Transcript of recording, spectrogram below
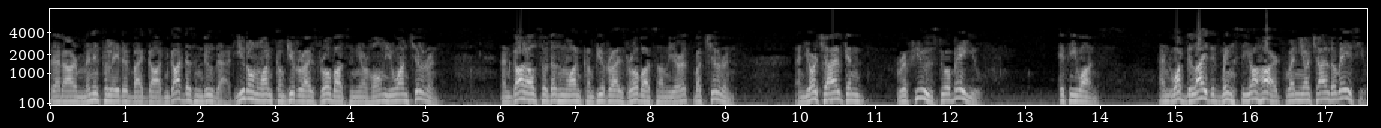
that are manipulated by God. And God doesn't do that. You don't want computerized robots in your home, you want children. And God also doesn't want computerized robots on the earth, but children. And your child can refuse to obey you if he wants. And what delight it brings to your heart when your child obeys you.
